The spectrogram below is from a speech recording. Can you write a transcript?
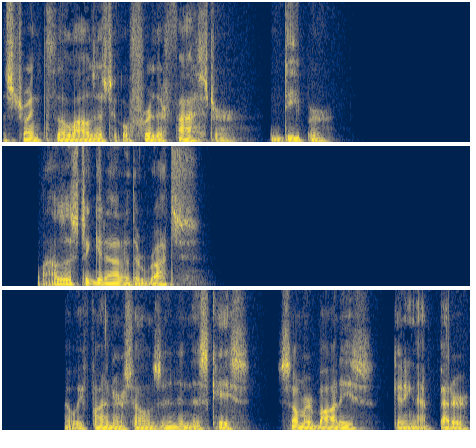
The strength that allows us to go further, faster, deeper. Allows us to get out of the ruts that we find ourselves in. In this case, summer bodies, getting that better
